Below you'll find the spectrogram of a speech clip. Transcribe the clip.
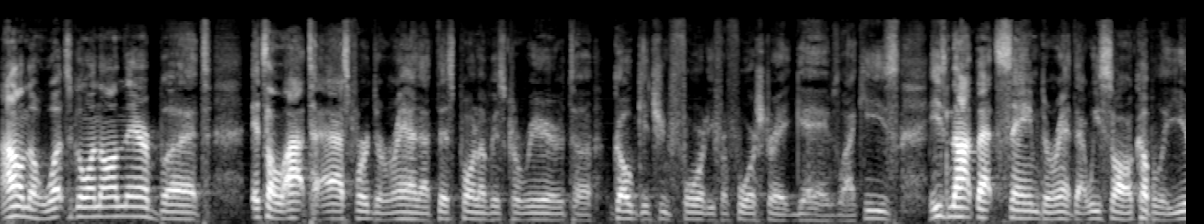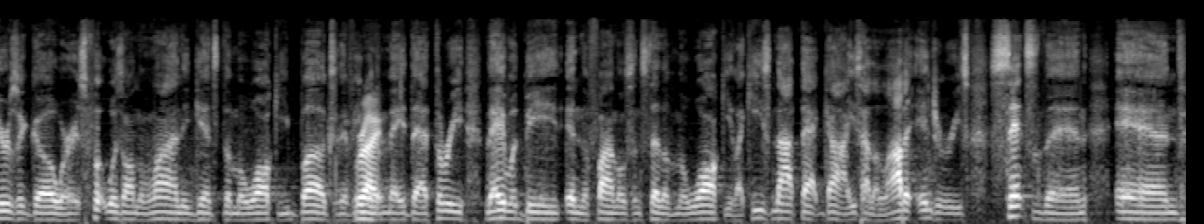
I don't know what's going on there, but it's a lot to ask for Durant at this point of his career to go get you 40 for four straight games. Like he's he's not that same Durant that we saw a couple of years ago where his foot was on the line against the Milwaukee Bucks and if he right. would have made that 3, they would be in the finals instead of Milwaukee. Like he's not that guy. He's had a lot of injuries since then and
